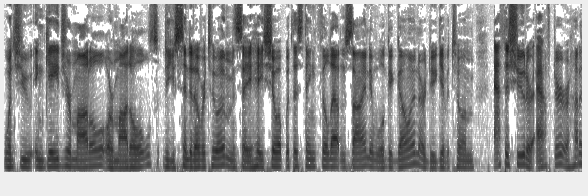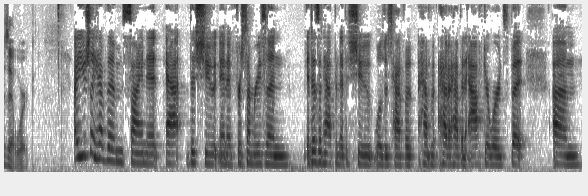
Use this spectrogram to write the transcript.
once you engage your model or models, do you send it over to them and say, "Hey, show up with this thing filled out and signed, and we'll get going," or do you give it to them at the shoot or after, or how does that work? I usually have them sign it at the shoot, and if for some reason it doesn't happen at the shoot, we'll just have, a, have, have it happen afterwards. But um,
